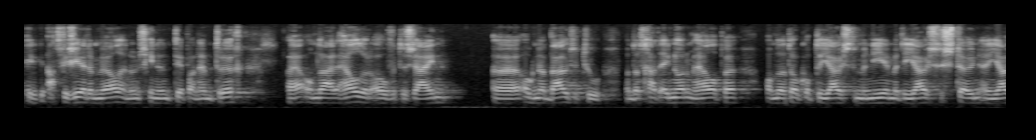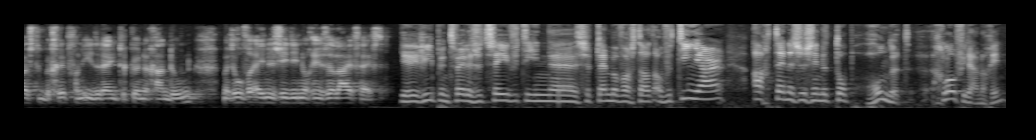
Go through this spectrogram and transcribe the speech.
ik, adviseer hem wel, en misschien een tip aan hem terug, om daar helder over te zijn. Uh, ook naar buiten toe. Want dat gaat enorm helpen om dat ook op de juiste manier, met de juiste steun en juiste begrip van iedereen te kunnen gaan doen. Met hoeveel energie die nog in zijn lijf heeft. Je riep in 2017, uh, september was dat, over tien jaar acht tennissers in de top 100. Geloof je daar nog in?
